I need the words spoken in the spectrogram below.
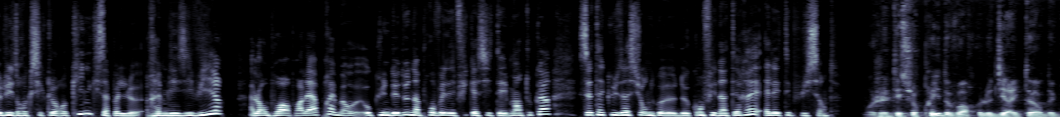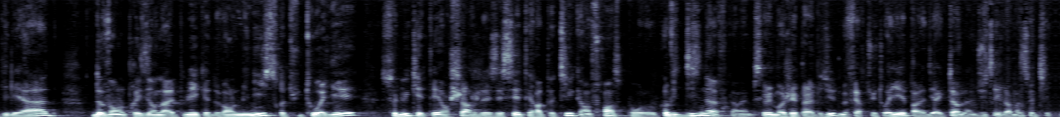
de l'hydroxychloroquine qui s'appelle le remdesivir. Alors on pourra en parler après, mais aucune des deux n'a prouvé l'efficacité. Mais en tout cas, cette accusation de conflit d'intérêts, elle était puissante. Moi, j'ai été surpris de voir que le directeur de Gilead, devant le président de la République et devant le ministre, tutoyait celui qui était en charge des essais thérapeutiques en France pour le Covid-19, quand même. Moi, j'ai pas l'habitude de me faire tutoyer par le directeur de l'industrie pharmaceutique.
